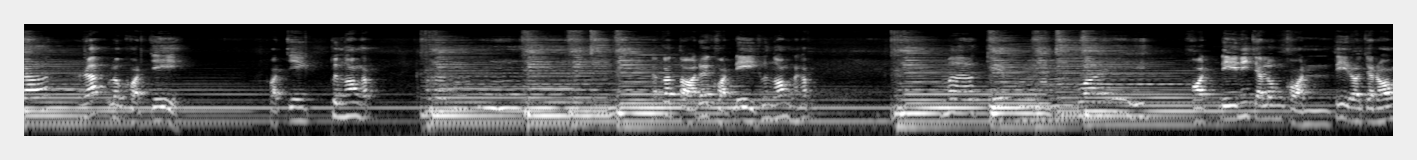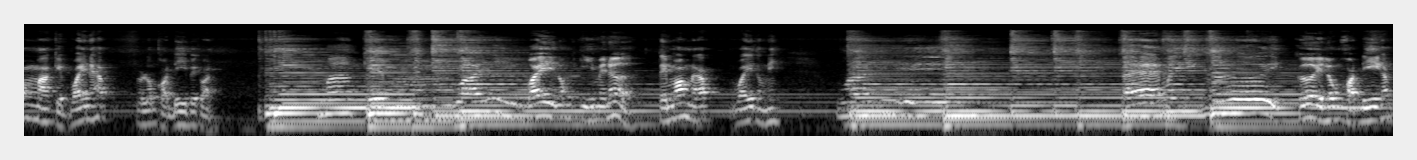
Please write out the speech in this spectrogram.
รักรักลงคอร์ด G คอร์ด G ครึ่งห้องครับ แล้วก็ต่อด้วยคอร์ด D ครึ่งห้องนะครับ อร์ด D นี่จะลงก่อนที่เราจะร้องมาเก็บไว้นะครับ เราลงคอร์ด D ไปก่อน มาเก็บไว้ ไว้ลง E minor เต็มห้องนะครับ ไว้ตรงนี้ ไว้ แต่ไม่เคย เคยลงคอร์ดดีครับ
